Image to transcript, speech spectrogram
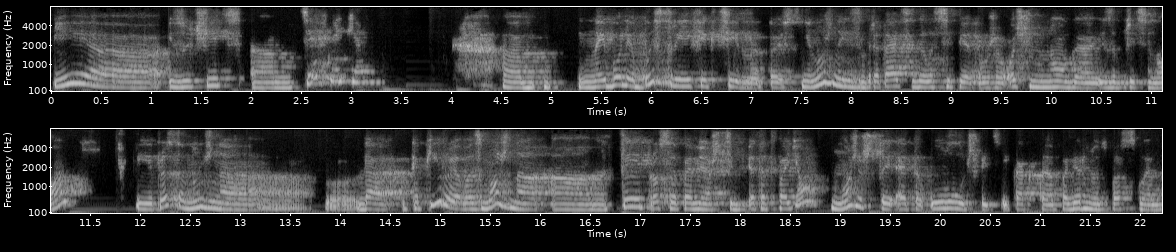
и э, изучить э, техники э, наиболее быстро и эффективно. То есть не нужно изобретать велосипед, уже очень много изобретено. И просто нужно, э, да, копируя, возможно, а, ты просто поймешь, это твое, можешь ты это улучшить и как-то повернуть по-своему,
